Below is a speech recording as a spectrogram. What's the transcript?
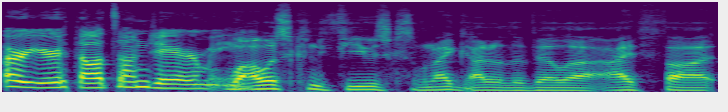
are your thoughts on Jeremy? Well, I was confused because when I got out of the villa, I thought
